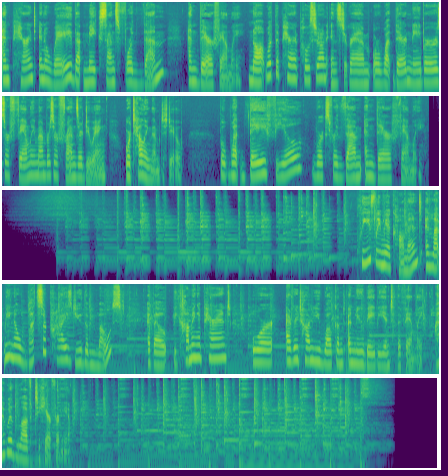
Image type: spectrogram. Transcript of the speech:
and parent in a way that makes sense for them and their family, not what the parent posted on Instagram or what their neighbors or family members or friends are doing or telling them to do but what they feel works for them and their family. Please leave me a comment and let me know what surprised you the most about becoming a parent or every time you welcomed a new baby into the family. I would love to hear from you.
